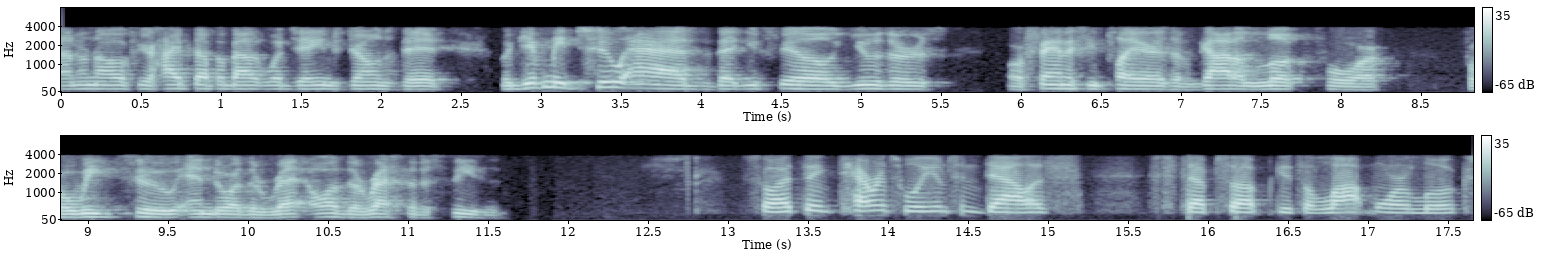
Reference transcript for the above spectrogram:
I don't know if you're hyped up about what James Jones did, but give me two ads that you feel users or fantasy players have got to look for for week two and or the re- or the rest of the season. So I think Terrence Williams in Dallas steps up, gets a lot more looks.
